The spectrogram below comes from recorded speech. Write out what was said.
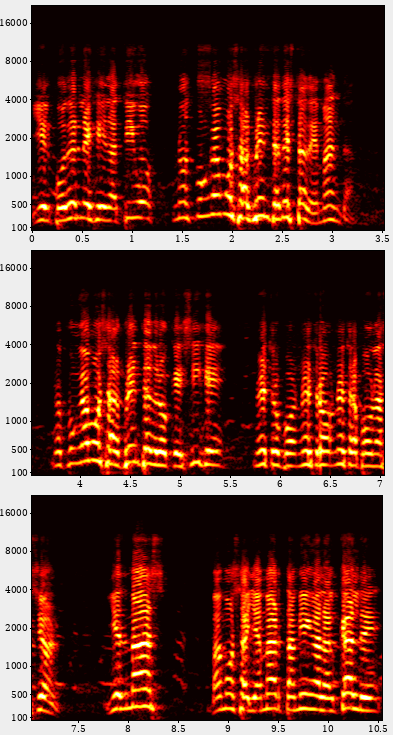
y el Poder Legislativo, nos pongamos al frente de esta demanda, nos pongamos al frente de lo que exige nuestro, nuestra población. Y es más, vamos a llamar también al alcalde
